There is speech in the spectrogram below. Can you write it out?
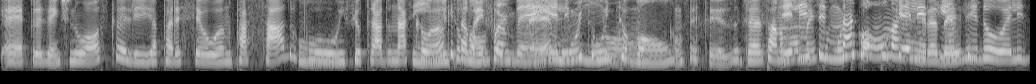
é, presente no Oscar. Ele apareceu ano passado Com- por Infiltrado na Sim, Clã, muito que também bom foi também. é, Ele muito, muito bom. Com certeza. Então ele tá num ele momento se muito destacou bom na porque ele carreira tinha dele. sido. Ele,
